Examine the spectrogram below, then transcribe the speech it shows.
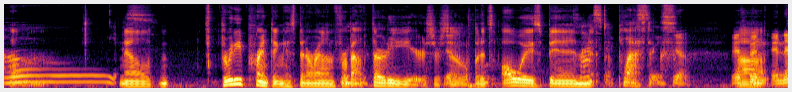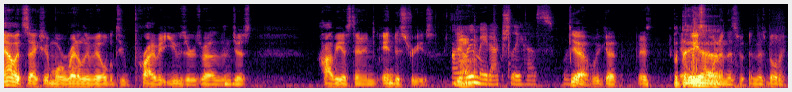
Oh, yes. Now, 3D printing has been around for Mm-hmm. about 30 years or so, but it's always been Plastic, plastics. Yeah. It's Uh, been, and now it's actually more readily available to private users rather than just hobbyists and in industries. Our Yeah. roommate actually has one. Yeah, we got there's But at they, least uh, one in this in this building.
